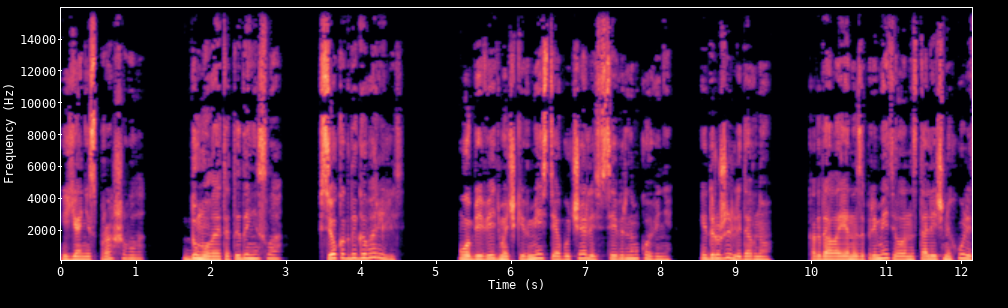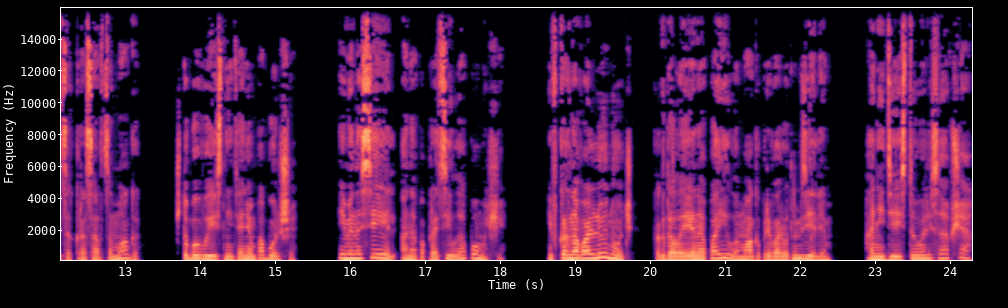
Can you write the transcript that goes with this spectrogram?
Я не спрашивала. Думала, это ты донесла. Все, как договорились. Обе ведьмочки вместе обучались в Северном Ковине и дружили давно. Когда Лаена заприметила на столичных улицах красавца-мага, чтобы выяснить о нем побольше, именно Сиэль она попросила о помощи. И в карнавальную ночь, когда Лаена опоила мага приворотным зельем, они действовали сообща.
